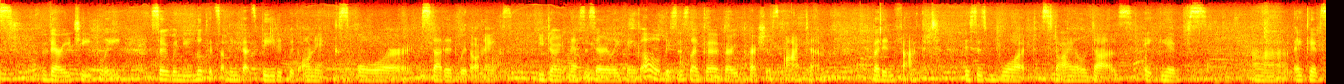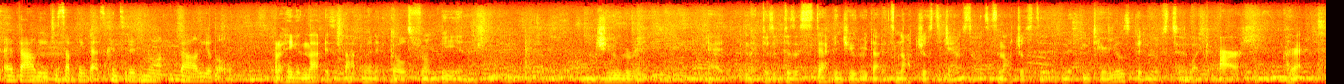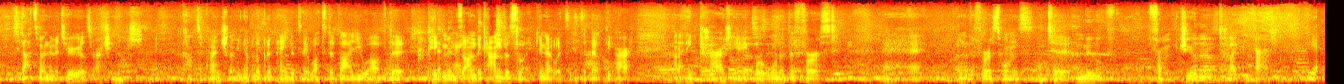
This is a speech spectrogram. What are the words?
very cheaply. So when you look at something that's beaded with onyx or studded with onyx you don't necessarily think oh this is like a very precious item. But in fact this is what style does. It gives uh, it gives a value to something that's considered not valuable But I think isn't that isn't that when it goes from being jewelry, like there's a, there's a step in jewelry that it's not just the gemstones, it's not just the ma- materials, it moves to like art. And Correct. That's when the materials are actually not consequential. I mean, you don't look at a paint and say what's the value of the pigments paint. on the canvas. Like you know, it's it's about the art. And I think Cartier were one of the first. Uh, one of the first ones to move from jewelry to like art. Yeah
